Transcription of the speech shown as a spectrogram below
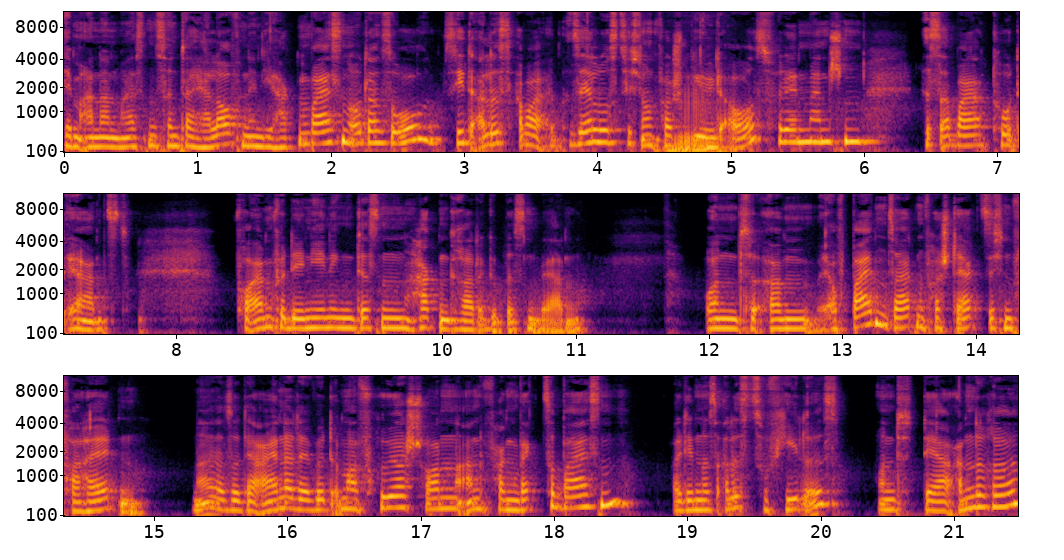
dem anderen meistens hinterherlaufen, in die Hacken beißen oder so. Sieht alles aber sehr lustig und verspielt mhm. aus für den Menschen ist aber todernst. Vor allem für denjenigen, dessen Hacken gerade gebissen werden. Und ähm, auf beiden Seiten verstärkt sich ein Verhalten. Ne? Also der eine, der wird immer früher schon anfangen wegzubeißen, weil dem das alles zu viel ist. Und der andere,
